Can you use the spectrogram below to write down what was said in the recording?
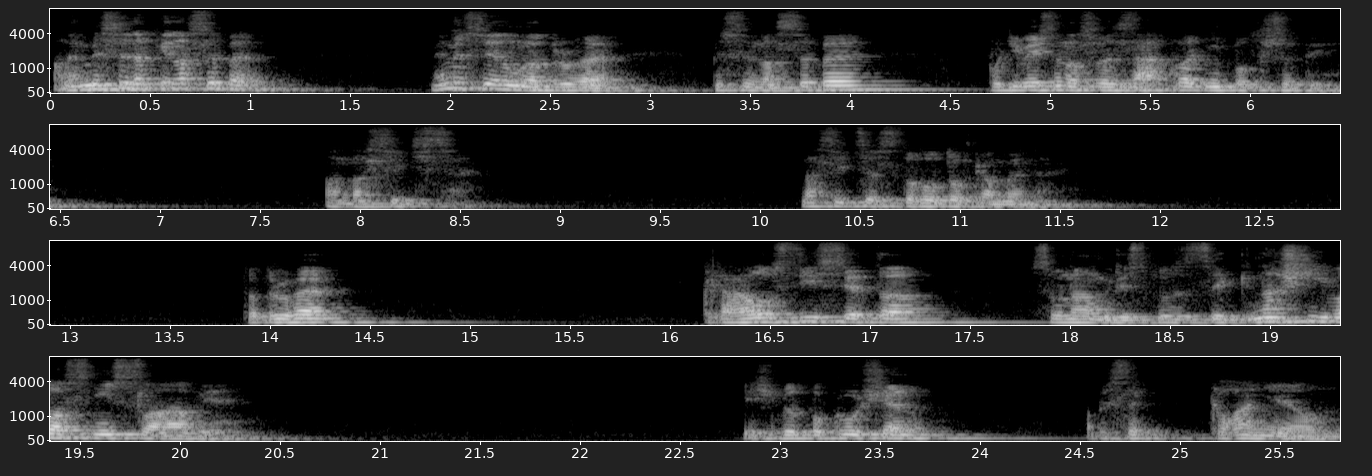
ale mysli taky na sebe. Nemysli jenom na druhé. Mysli na sebe, podívej se na své základní potřeby a nasyť se. Nasyť se z tohoto kamene. To druhé, království světa jsou nám k dispozici k naší vlastní slávě. Ježíš byl pokoušen, aby se klaněl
